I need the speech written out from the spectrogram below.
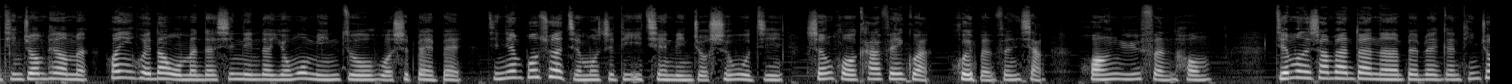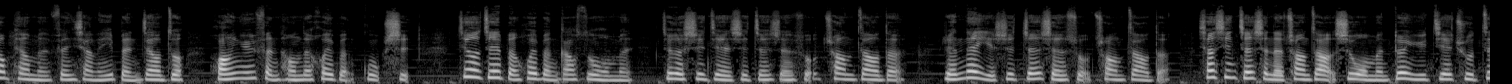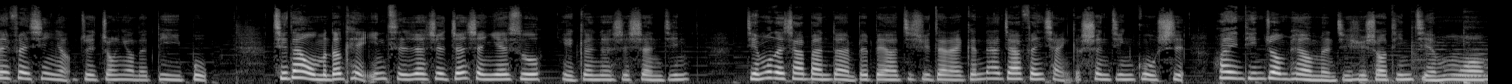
听众朋友们，欢迎回到我们的心灵的游牧民族，我是贝贝。今天播出的节目是第一千零九十五集《生活咖啡馆》绘本分享《黄与粉红》。节目的上半段呢，贝贝跟听众朋友们分享了一本叫做《黄与粉红》的绘本故事。就这本绘本告诉我们，这个世界是真神所创造的，人类也是真神所创造的。相信真神的创造是我们对于接触这份信仰最重要的第一步。期待我们都可以因此认识真神耶稣，也更认识圣经。节目的下半段，贝贝要继续再来跟大家分享一个圣经故事。欢迎听众朋友们继续收听节目哦。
